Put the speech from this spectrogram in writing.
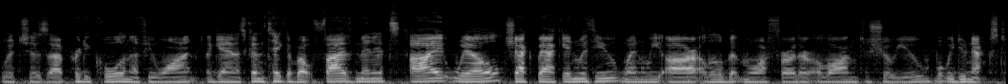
which is uh, pretty cool. And if you want, again, it's going to take about five minutes. I will check back in with you when we are a little bit more further along to show you what we do next.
